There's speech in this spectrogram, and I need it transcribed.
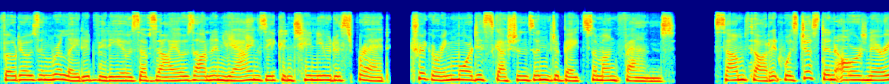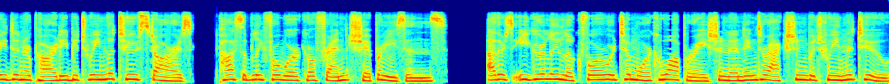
photos and related videos of Xiao Zhan and Yang Zi continue to spread, triggering more discussions and debates among fans. Some thought it was just an ordinary dinner party between the two stars, possibly for work or friendship reasons. Others eagerly look forward to more cooperation and interaction between the two,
